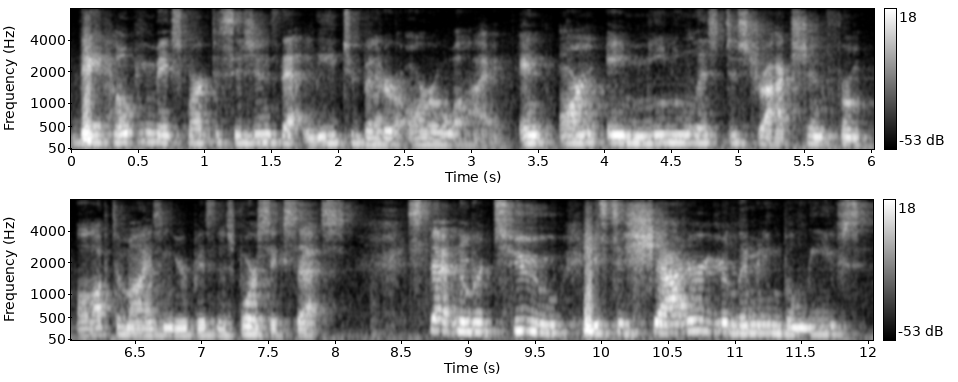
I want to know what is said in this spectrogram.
They help you make smart decisions that lead to better ROI and aren't a meaningless distraction from optimizing your business for success. Step number two is to shatter your limiting beliefs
